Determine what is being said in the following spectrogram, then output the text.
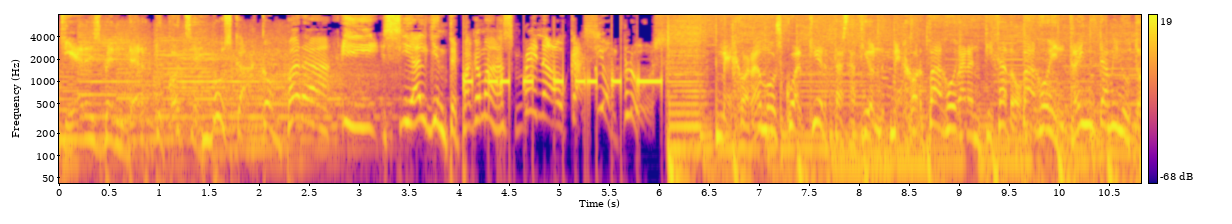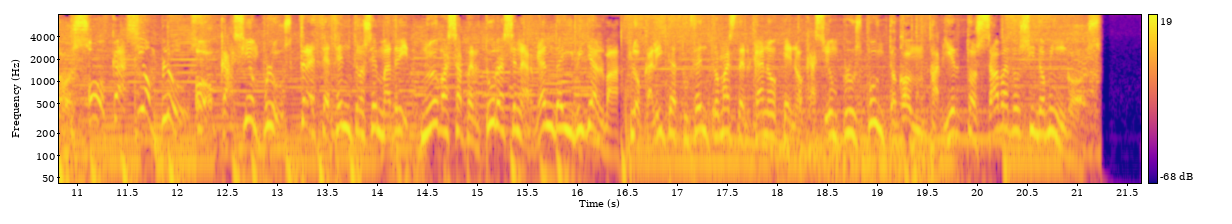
¿Quieres vender tu coche? Busca, compara y si alguien te paga más, ven a Ocasión Plus. Mejoramos cualquier tasación. Mejor pago garantizado. Pago en 30 minutos. Ocasión Plus. Ocasión Plus. 13 centros en Madrid. Nuevas aperturas en Arganda y Villalba. Localiza tu centro más cercano en ocasiónplus.com. Abiertos sábados y domingos.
